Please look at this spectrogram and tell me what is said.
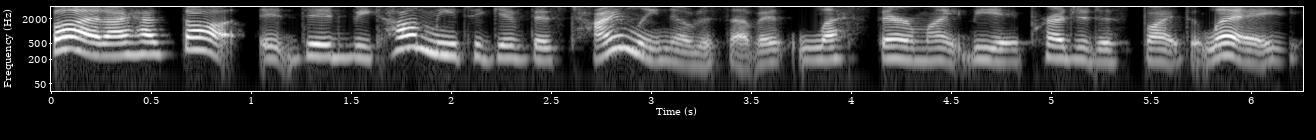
But I had thought it did become me to give this timely notice of it, lest there might be a prejudice by delay,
